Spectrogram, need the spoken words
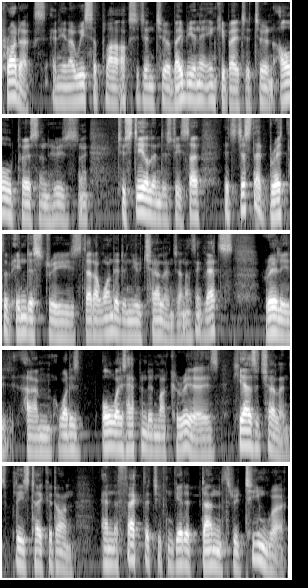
products. And you know, we supply oxygen to a baby in an incubator, to an old person who's uh, to steel industry. So it's just that breadth of industries that I wanted a new challenge, and I think that's really um, what has always happened in my career. Is here's a challenge, please take it on, and the fact that you can get it done through teamwork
